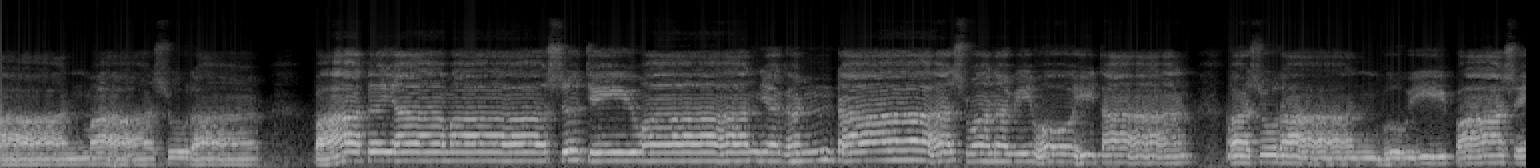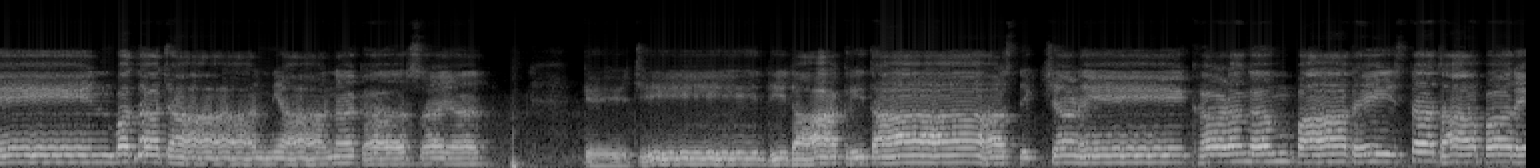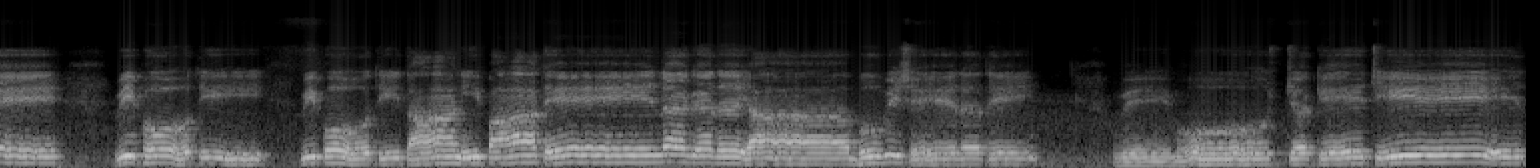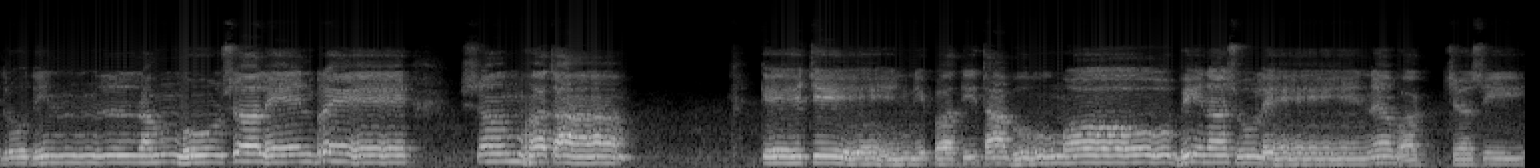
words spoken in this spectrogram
पातयामाश चैवान्यघण्टाश्वनविमोहितान् असुरान् भुवि पाशेन् बद्धचान्यानकर्षयत्। केचिदिदाकृतास्तिक्षणे खड्गं पातैस्तथा परे विभोति विपोतितानि पाते नगदया भुविशेरते वेमोश्च केचिद्रुदिन्रम्मुशलेन्द्रे संहता केचिन्निपतिता भूमौ भिनशूलेन वक्षसि।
